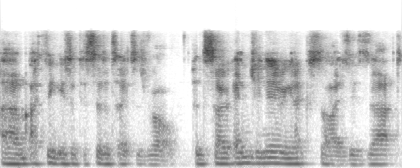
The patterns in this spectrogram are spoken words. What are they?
um, I think is a facilitator's role. And so engineering exercises that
